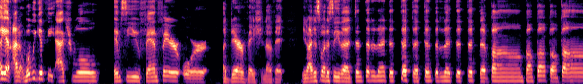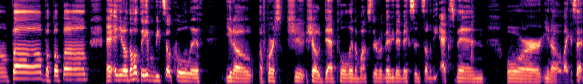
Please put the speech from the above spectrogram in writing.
again i don't will we get the actual mcu fanfare or a derivation of it you know i just want to see the bum bum bum bum and, you know the whole thing it would be so cool if you know of course show, deadpool in amongst there but maybe they mix in some of the x-men or you know like i said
